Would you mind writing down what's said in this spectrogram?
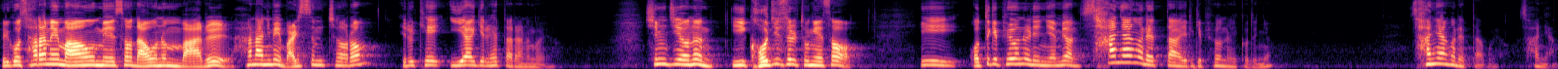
그리고 사람의 마음에서 나오는 말을 하나님의 말씀처럼 이렇게 이야기를 했다라는 거예요. 심지어는 이 거짓을 통해서 이 어떻게 표현을 했냐면 사냥을 했다 이렇게 표현을 했거든요. 사냥을 했다고요. 사냥.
